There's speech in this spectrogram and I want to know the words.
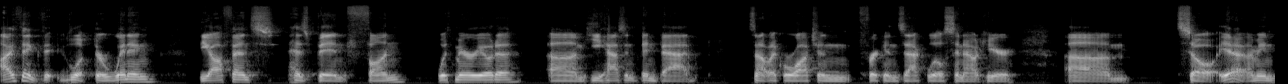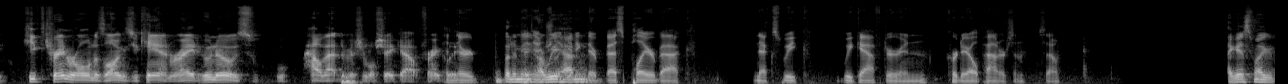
I think that look, they're winning. The offense has been fun with Mariota. Um, he hasn't been bad. It's not like we're watching freaking Zach Wilson out here. Um, so yeah, I mean, keep the train rolling as long as you can, right? Who knows how that division will shake out, frankly. And they're but I mean, are we having their best player back next week, week after in Cordarrelle Patterson? So I guess my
